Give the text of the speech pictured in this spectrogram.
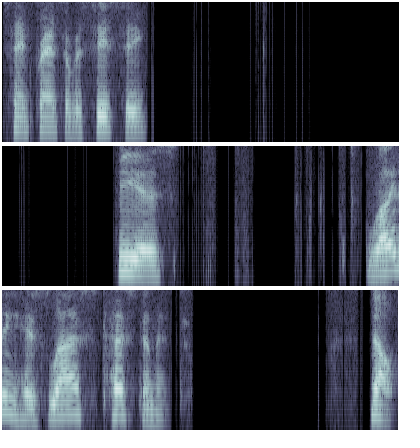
St. Francis of Assisi. He is writing his last testament. Now,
